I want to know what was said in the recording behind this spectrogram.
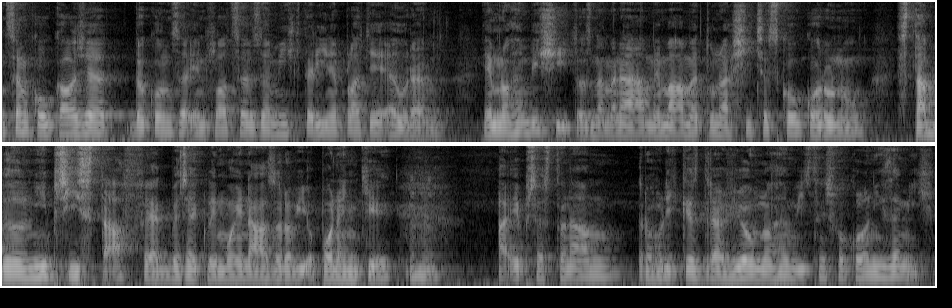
jsem koukal, že dokonce inflace v zemích, který neplatí eurem, je mnohem vyšší. To znamená, my máme tu naší českou korunu, stabilní přístav, jak by řekli moji názoroví oponenti, mm-hmm. a i přesto nám rohlíky zdražují mnohem víc než v okolních zemích.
